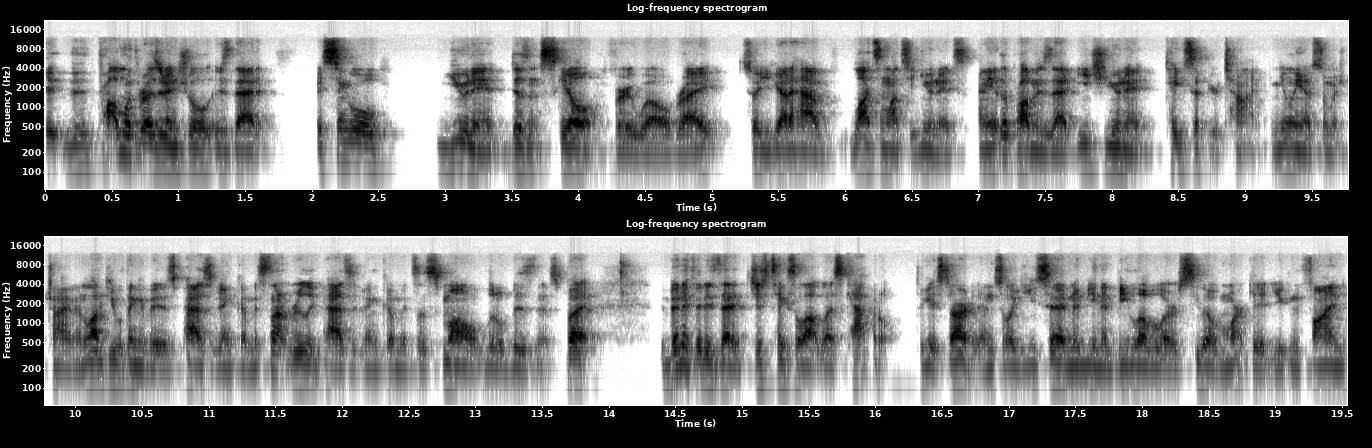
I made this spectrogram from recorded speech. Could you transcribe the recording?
It, the problem with residential is that a single unit doesn't scale very well, right? So you got to have lots and lots of units. And the other problem is that each unit takes up your time. And you only have so much time. And a lot of people think of it as passive income. It's not really passive income. It's a small little business, but the benefit is that it just takes a lot less capital to get started. And so, like you said, maybe in a B level or C level market, you can find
